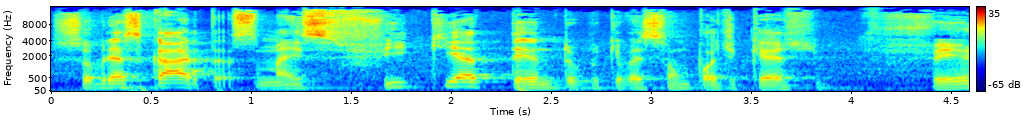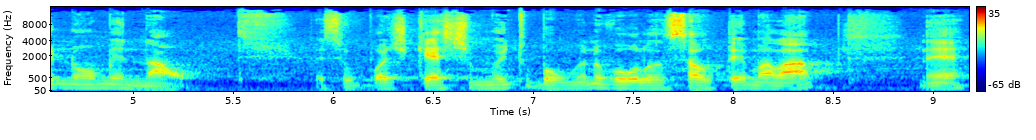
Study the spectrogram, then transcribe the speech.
sobre as cartas, mas fique atento porque vai ser um podcast fenomenal. Vai ser um podcast muito bom. Eu não vou lançar o tema lá, né?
